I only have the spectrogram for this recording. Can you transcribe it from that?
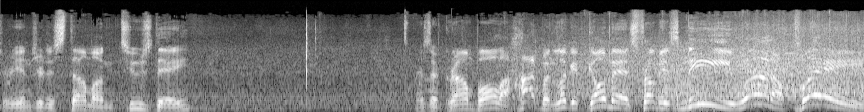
after he injured his thumb on Tuesday. There's a ground ball, a hot one. Look at Gomez from his knee. What a play.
